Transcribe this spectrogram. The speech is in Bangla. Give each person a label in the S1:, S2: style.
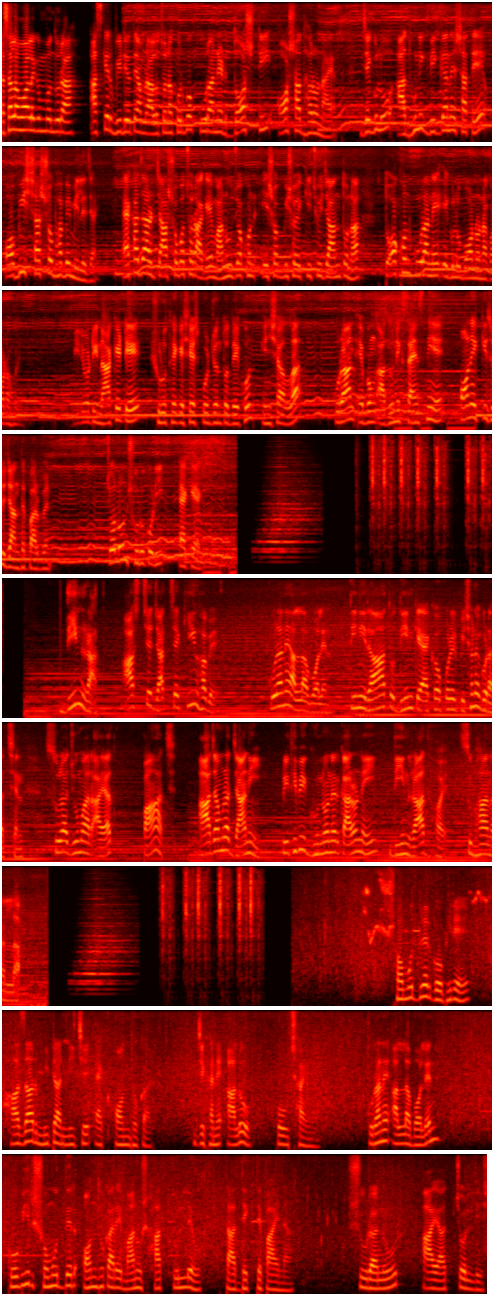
S1: আসসালামু আলাইকুম বন্ধুরা। আজকের ভিডিওতে আমরা আলোচনা করব কোরআনের দশটি অসাধারণ আয়াত, যেগুলো আধুনিক বিজ্ঞানের সাথে অবিশ্বাস্যভাবে মিলে যায়। এক হাজার চারশো বছর আগে মানুষ যখন এসব বিষয়ে কিছুই জানতো না, তখন কোরআনে এগুলো বর্ণনা করা হয়। ভিডিওটি না কেটে শুরু থেকে শেষ পর্যন্ত দেখুন, ইনশাআল্লাহ কোরআন এবং আধুনিক সায়েন্স নিয়ে অনেক কিছু জানতে পারবেন। চলুন শুরু করি একে একে। দিন রাত, আসছে যাচ্ছে কি হবে? কোরআনে আল্লাহ বলেন, তিনি রাত ও দিনকে একে অপরের পিছনে গোড়াচ্ছেন সুরা জুমার আয়াত পাঁচ। আজ আমরা জানি, পৃথিবী ঘূর্ণনের কারণেই দিন রাত হয়। সুবহান আল্লাহ সমুদ্রের গভীরে হাজার মিটার নিচে এক অন্ধকার, যেখানে আলো পৌঁছায় না। কোরআনে আল্লাহ বলেন গভীর সমুদ্রের অন্ধকারে মানুষ হাত তুললেও তা দেখতে পায় না। সুরানুর, আয়াত চল্লিশ।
